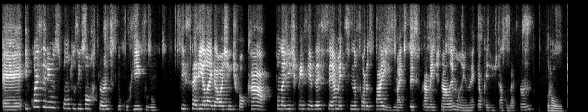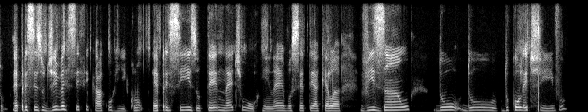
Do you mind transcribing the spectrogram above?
É, e quais seriam os pontos importantes do currículo que seria legal a gente focar quando a gente pensa em exercer a medicina fora do país, mais especificamente na Alemanha, né, que é o que a gente está conversando? Pronto. É preciso diversificar currículo, é preciso ter networking, né? Você ter aquela visão do, do, do coletivo,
